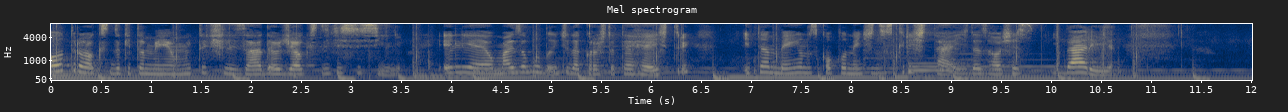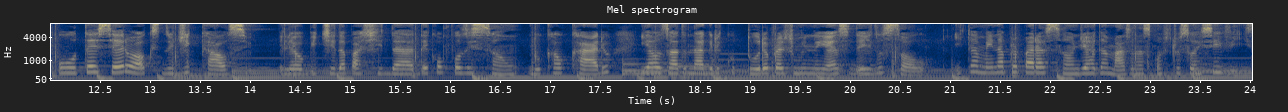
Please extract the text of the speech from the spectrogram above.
Outro óxido que também é muito utilizado é o dióxido de silício. Ele é o mais abundante da crosta terrestre e também um dos componentes dos cristais das rochas e da areia. O terceiro óxido de cálcio, ele é obtido a partir da decomposição do calcário e é usado na agricultura para diminuir a acidez do solo e também na preparação de argamassa nas construções civis.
